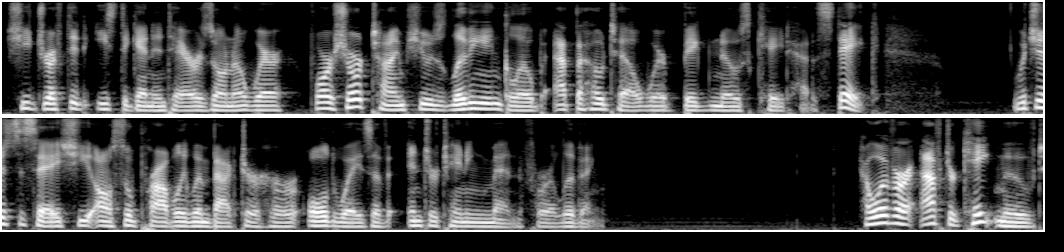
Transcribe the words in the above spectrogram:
she drifted east again into Arizona, where for a short time she was living in Globe at the hotel where Big Nose Kate had a stake. Which is to say, she also probably went back to her old ways of entertaining men for a living. However, after Kate moved,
